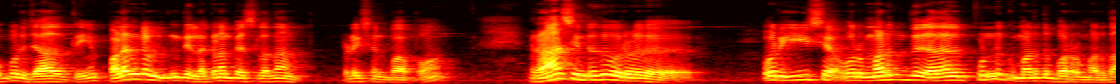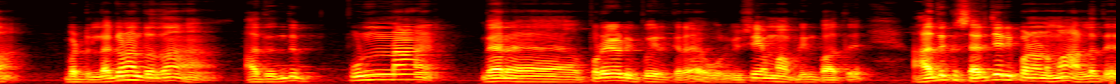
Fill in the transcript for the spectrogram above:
ஒவ்வொரு ஜாதத்தையும் பலன்கள் இந்த லக்னம் பேஸில் தான் ப்ரொடிக்ஷன் பார்ப்போம். ராசின்றது ஒரு ஒரு ஈஸியாக ஒரு மருந்து அதாவது புண்ணுக்கு மருந்து போடுற மாதிரி தான் பட் லக்னன்றது தான் அது வந்து புண்ணாக வேறு புறையோடி போயிருக்கிற ஒரு விஷயமா அப்படின்னு பார்த்து அதுக்கு சர்ஜரி பண்ணணுமா அல்லது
